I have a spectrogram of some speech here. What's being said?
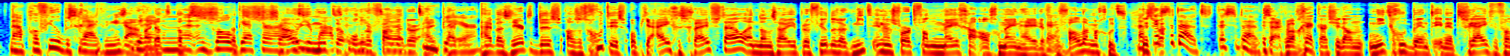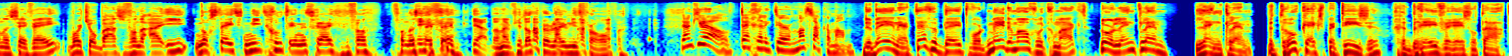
nou, profielbeschrijving. Is ja, iedereen dat, dat, een, een goal-getter? Dat zou je moeten ondervangen door. Hij, hij, hij, baseert het dus, als het goed is, op je eigen schrijfstijl. En dan zou je profiel dus ook niet in een soort van mega algemeenheden okay. vervallen. Maar goed. Nou, dus test het uit. Test het uit. Het is eigenlijk wel gek als je dan niet goed bent in het schrijven van een cv. Word je op basis van de AI nog steeds niet goed in het schrijven van, van een cv. Ja, dan heb je dat probleem niet verholpen. Dankjewel, tech-redacteur Mats Akkerman. De BNR Tech Update wordt mede mogelijk gemaakt door Lenklen. Lenklen. Betrokken expertise, gedreven resultaat.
